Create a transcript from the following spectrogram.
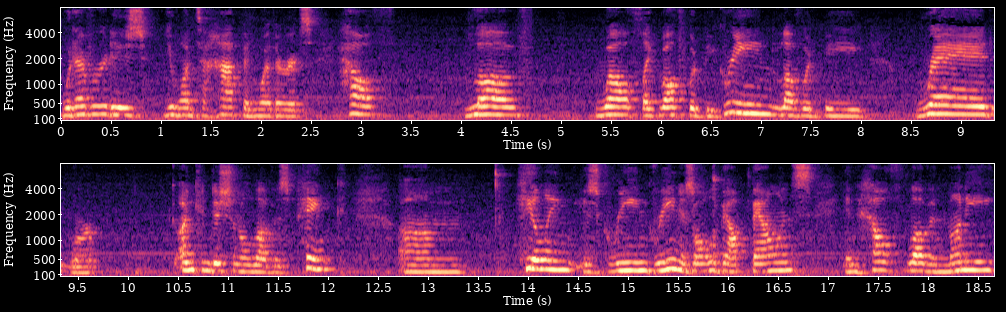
whatever it is you want to happen, whether it's health, love, wealth. Like wealth would be green, love would be red, or unconditional love is pink. Um, healing is green. Green is all about balance in health, love, and money.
